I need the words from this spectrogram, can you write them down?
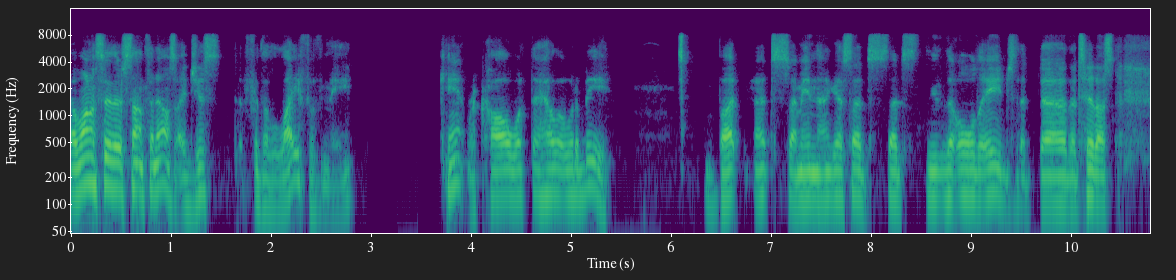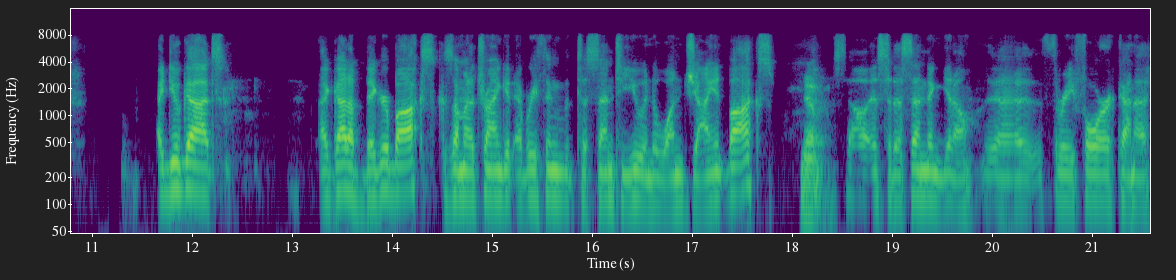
I want to say there's something else. I just, for the life of me, can't recall what the hell it would be. But that's, I mean, I guess that's that's the, the old age that uh, that's hit us. I do got I got a bigger box because I'm gonna try and get everything to send to you into one giant box. Yeah. So instead of sending, you know, uh, three, four kind of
